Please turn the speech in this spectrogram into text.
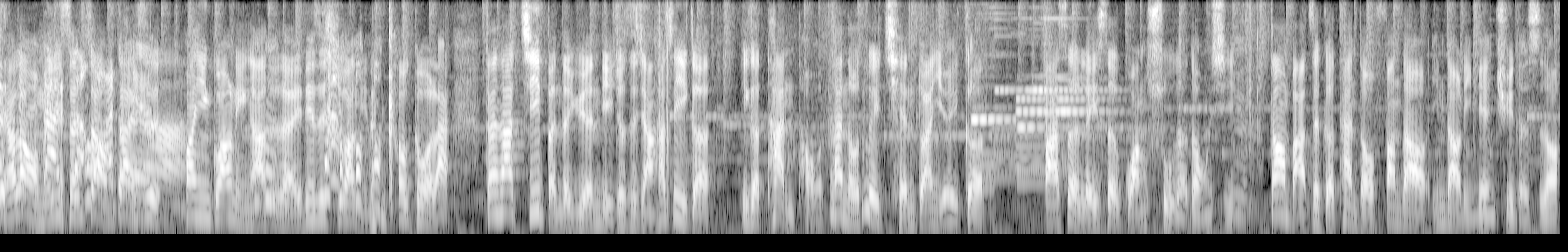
你要让我们医生知道，我们当然是 欢迎光临啊，对不对？一定是希望你能够过来。但是它基本的原理就是这样，它是一个一个探头，探头最前端有一个发射镭射光束的东西。当我把这个探头放到阴道里面去的时候。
